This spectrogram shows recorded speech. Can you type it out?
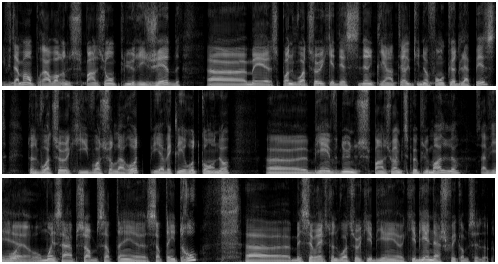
Évidemment, on pourrait avoir une suspension plus rigide, euh, mais c'est pas une voiture qui est destinée à une clientèle qui ne font que de la piste. C'est une voiture qui va sur la route, puis avec les routes qu'on a, euh, bienvenue une suspension un petit peu plus molle. Là. Ça vient, Ouais. euh, au moins, ça absorbe certains, euh, certains trous. Mais c'est vrai que c'est une voiture qui est bien, qui est bien achevée comme celle-là. là.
